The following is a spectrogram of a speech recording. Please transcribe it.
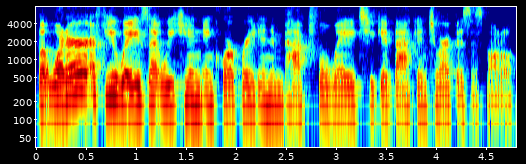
but what are a few ways that we can incorporate an impactful way to get back into our business model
